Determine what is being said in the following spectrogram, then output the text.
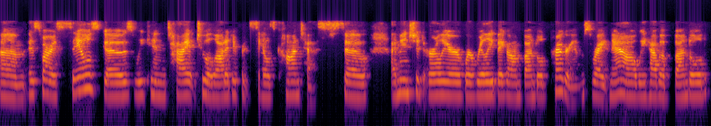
um, as far as sales goes, we can tie it to a lot of different sales contests. So I mentioned earlier, we're really big on bundled programs. Right now, we have a bundled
